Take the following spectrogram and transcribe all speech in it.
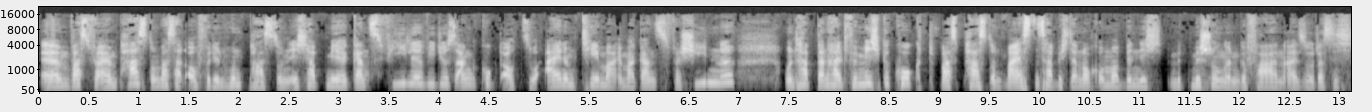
ähm, was für einen passt und was halt auch für den Hund passt. Und ich habe mir ganz viele Videos angeguckt, auch zu einem Thema immer ganz verschiedene und habe dann halt für mich geguckt, was passt. Und meistens habe ich dann auch immer bin ich mit Mischungen gefahren, also dass ich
